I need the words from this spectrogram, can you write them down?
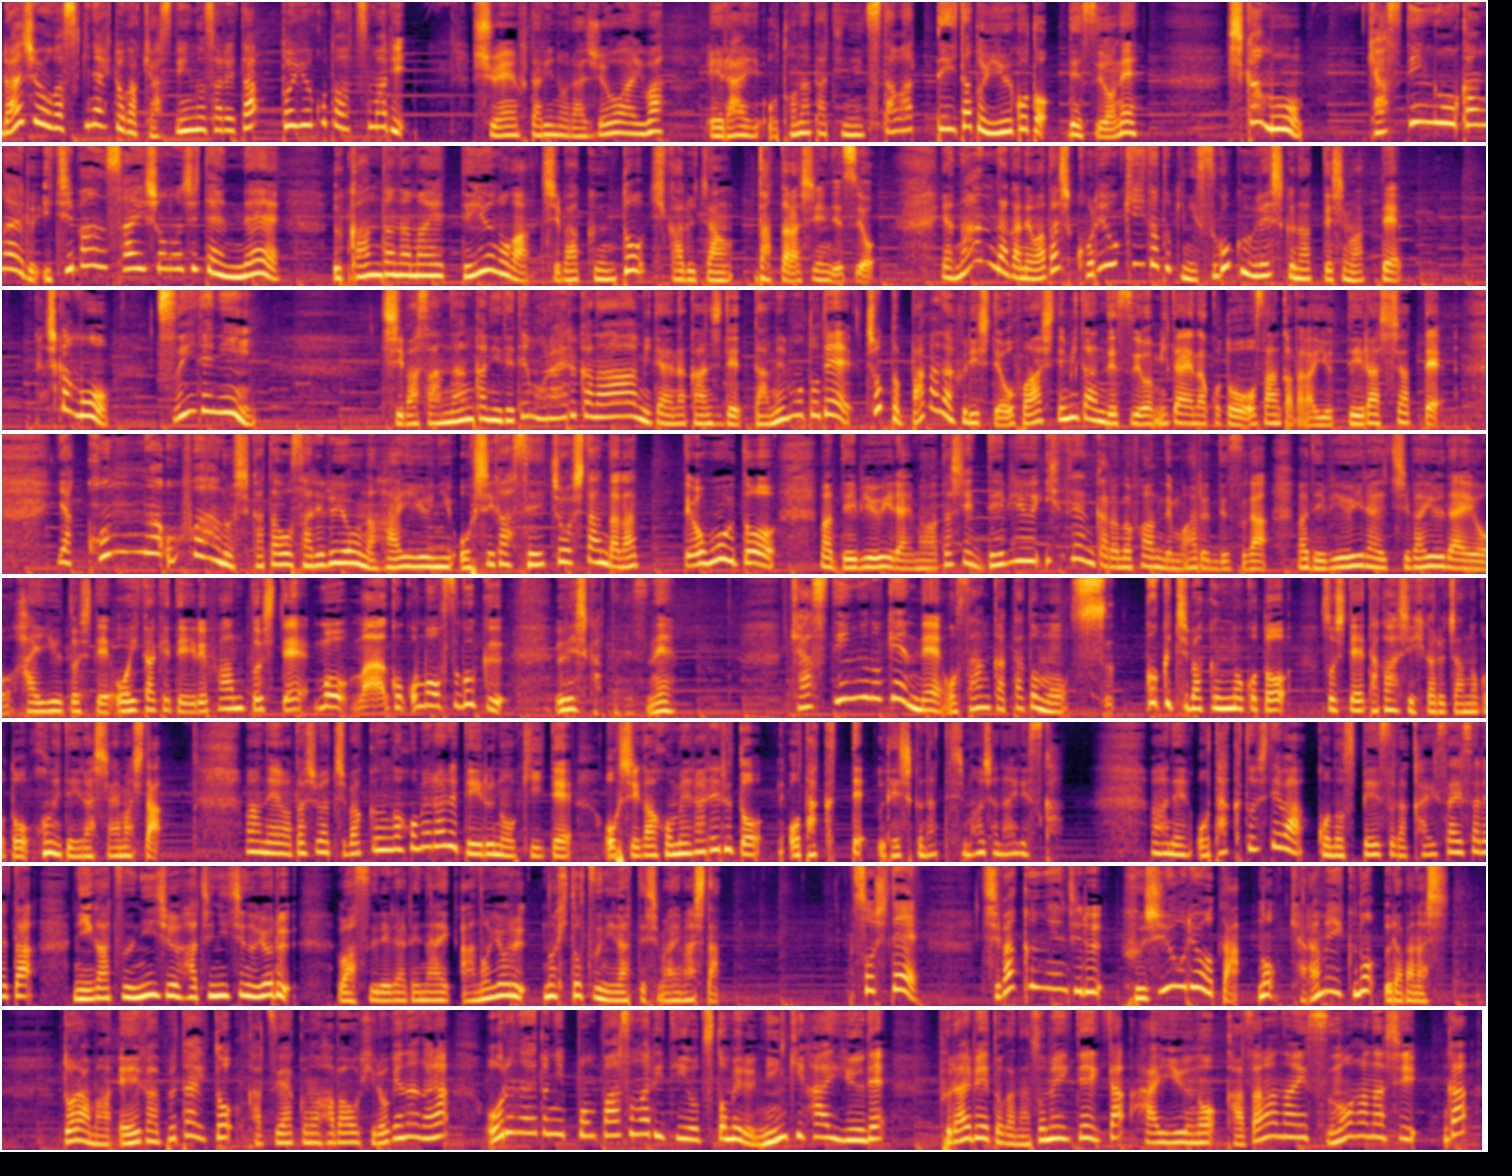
ラジオが好きな人がキャスティングされたということはつまり、主演2人のラジオ愛は偉い大人たちに伝わっていたということですよね。しかもキャスティングを考える一番最初の時点で浮かんだ名前っていうのが千葉くんとひかるちゃんだったらしいんですよ。いやなんだかね私これを聞いた時にすごく嬉しくなってしまって。しかもついでに千葉さんなんかに出てもらえるかなみたいな感じでダメ元でちょっとバカなふりしてオファーしてみたんですよみたいなことをお三方が言っていらっしゃっていやこんなオファーの仕方をされるような俳優に推しが成長したんだなって思うと、まあ、デビュー以来、まあ、私デビュー以前からのファンでもあるんですが、まあ、デビュー以来千葉雄大を俳優として追いかけているファンとしてもうまあここもすごく嬉しかったですね。キャスティングの件でお三方ともすっごく千葉くんのこと、そして高橋ひかるちゃんのことを褒めていらっしゃいました。まあね、私は千葉くんが褒められているのを聞いて、推しが褒められるとオタクって嬉しくなってしまうじゃないですか。まあね、オタクとしては、このスペースが開催された2月28日の夜、忘れられないあの夜の一つになってしまいました。そして、千葉くん演じる藤尾亮太のキャラメイクの裏話。ドラマ、映画、舞台と活躍の幅を広げながら、オールナイトニッポンパーソナリティを務める人気俳優で、プライベートが謎めいていた俳優の飾らない素の話が、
